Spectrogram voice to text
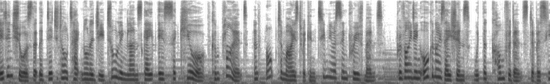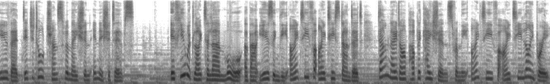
It ensures that the digital technology tooling landscape is secure, compliant and optimized for continuous improvement, providing organizations with the confidence to pursue their digital transformation initiatives. If you would like to learn more about using the IT for IT standard, download our publications from the IT for IT library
